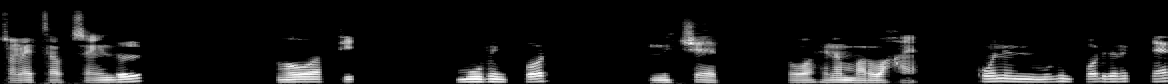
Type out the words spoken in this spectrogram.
999 دولار. وهو في moving part متشال. هو هنا مروحة يعني. كون إن ال moving part ده متشال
